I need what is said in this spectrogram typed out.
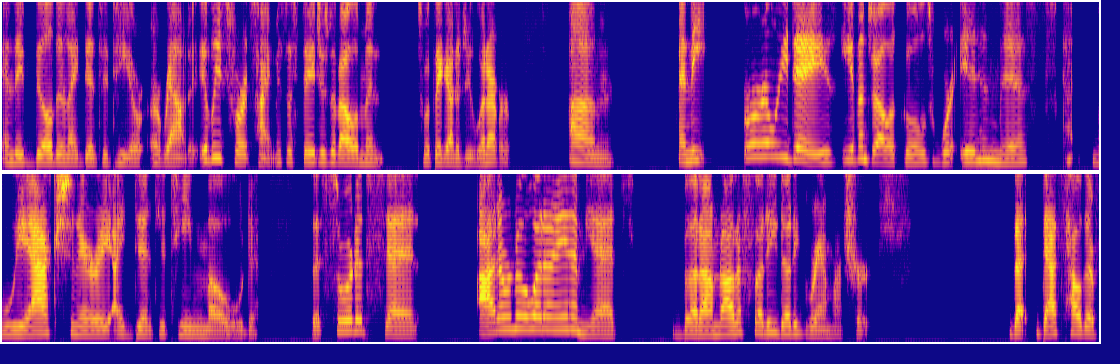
and they build an identity around it, at least for a time. It's a stage of development. It's what they got to do, whatever. Um, and the early days, evangelicals were in this reactionary identity mode that sort of said, I don't know what I am yet, but I'm not a fuddy duddy grammar church. That that's how they're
